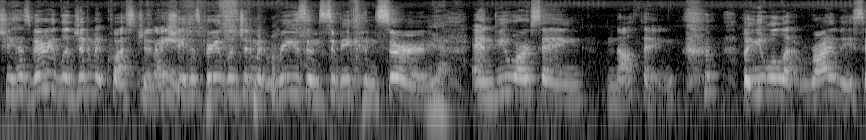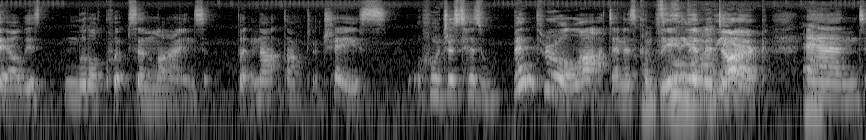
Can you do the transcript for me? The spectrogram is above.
she has very legitimate questions. Right. She has very legitimate reasons to be concerned. Yeah. And you are saying nothing. but you will let Riley say all these little quips and lines, but not Dr. Chase, who just has been through a lot and is Been through a completely in the dark. Yeah. And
